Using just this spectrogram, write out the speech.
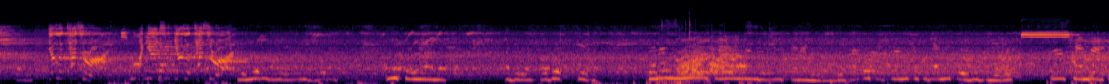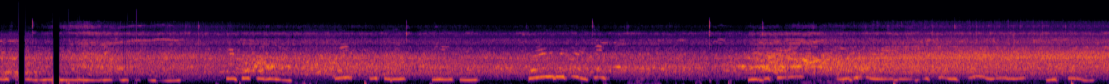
Galatasaray against Galatasaray. İyi sayılarına. Hadi be. Hadi. Evet. Ben hangi sayılarından gireyim? Ben hangi gireyim? Arkadaşlar kendi sesi gelmezse özür dilerim. Ben pembe arkadaşlar bana ben pek veremem. Ben bakarım. Helal sana. Sonra bakalım. Sen Yurdukarım. Yurdukarım. Yurdukarım. Yurdukarım. Yurdukarım.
